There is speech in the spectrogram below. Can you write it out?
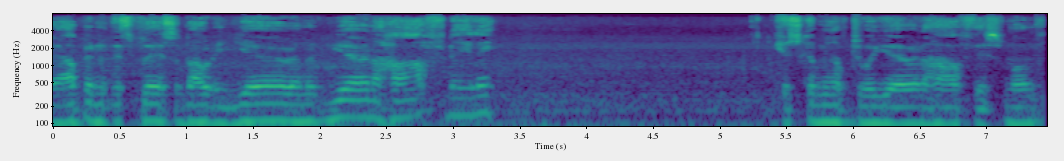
Uh, I've been at this place about a year and a year and a half nearly. Just coming up to a year and a half this month.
